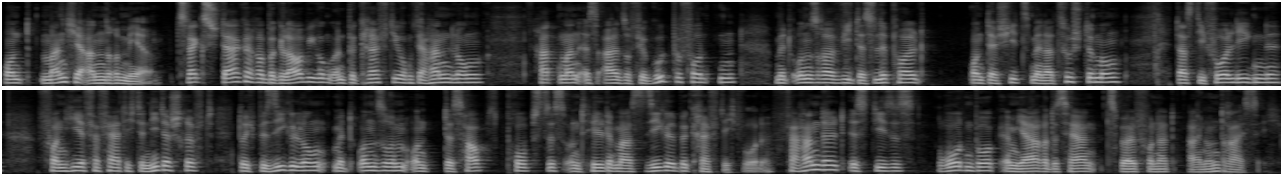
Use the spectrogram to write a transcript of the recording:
und manche andere mehr. Zwecks stärkerer Beglaubigung und Bekräftigung der Handlungen hat man es also für gut befunden, mit unserer wie des Lippold und der Schiedsmänner Zustimmung, dass die vorliegende von hier verfertigte Niederschrift durch Besiegelung mit unserem und des Hauptprobstes und Hildemars Siegel bekräftigt wurde. Verhandelt ist dieses Rodenburg im Jahre des Herrn 1231.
